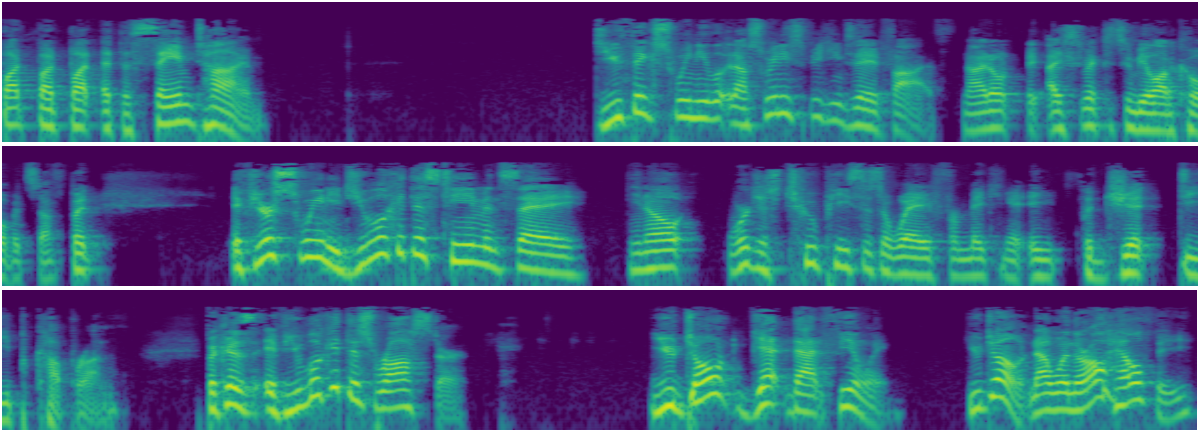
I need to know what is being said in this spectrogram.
but, but, but at the same time, do you think Sweeney, now Sweeney's speaking today at five. Now I don't, I expect it's going to be a lot of COVID stuff, but if you're Sweeney, do you look at this team and say, you know, we're just two pieces away from making a, a legit deep cup run? Because if you look at this roster, you don't get that feeling. You don't. Now, when they're all healthy,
